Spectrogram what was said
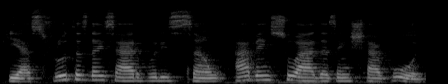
que as frutas das árvores são abençoadas em Shavuot,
